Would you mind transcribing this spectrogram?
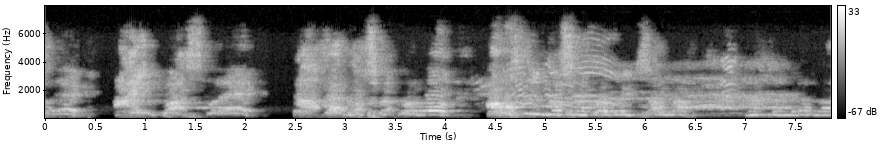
সংসদে আইন পাস করে কাফের ঘোষণা করব অবশ্যই ঘোষণা করব নাসরুল্লাহ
